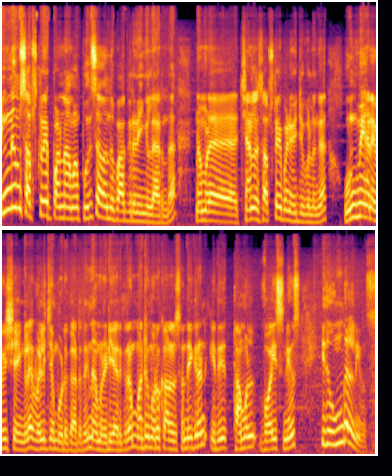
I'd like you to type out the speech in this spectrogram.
இன்னும் சப்ஸ்கிரைப் பண்ணாமல் புதுசாக வந்து பார்க்குறீங்களா இருந்தால் நம்ம சேனலை சப்ஸ்கிரைப் பண்ணி வச்சுக்கொள்ளுங்க. உண்மையான விஷயங்களை வெளிச்சம் போட்டு காட்டுறதுக்கு நம்ம ரெடியாக இருக்கிறோம். மற்றும் ஒரு காலம் சந்திக்கிறேன். இது தமிழ் வாய்ஸ் நியூஸ் இது உங்கள் நியூஸ்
